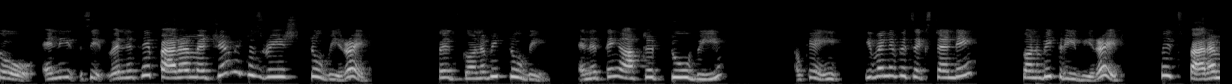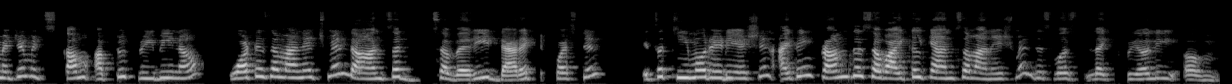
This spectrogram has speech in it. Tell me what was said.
so any see when it say parametrium it is reached 2b right so it's to be 2b anything after 2b, okay, even if it's extending, it's to be 3b, right? So it's parametrium, it's come up to 3b now. What is the management? The answer, it's a very direct question. It's a chemoradiation. I think from the cervical cancer management, this was like really um,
